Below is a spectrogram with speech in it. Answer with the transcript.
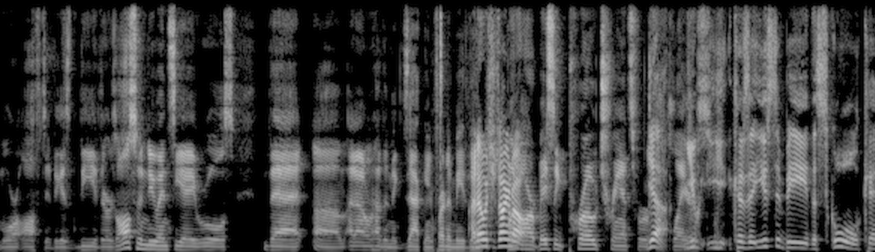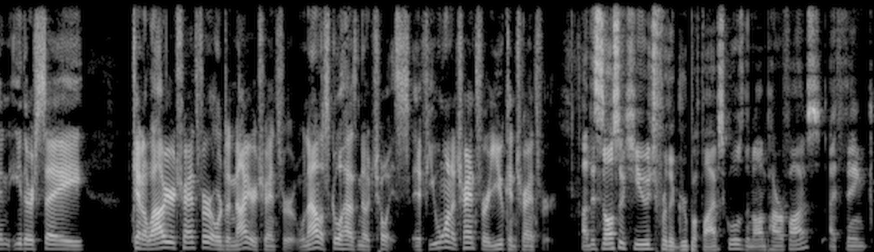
more often because the there's also new NCAA rules that um, I don't have them exactly in front of me. That, I know what you're talking about. Are basically pro transfer yeah for players. you because it used to be the school can either say can allow your transfer or deny your transfer well now the school has no choice if you want to transfer you can transfer Uh, this is also huge for the group of five schools, the non-power fives. I think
